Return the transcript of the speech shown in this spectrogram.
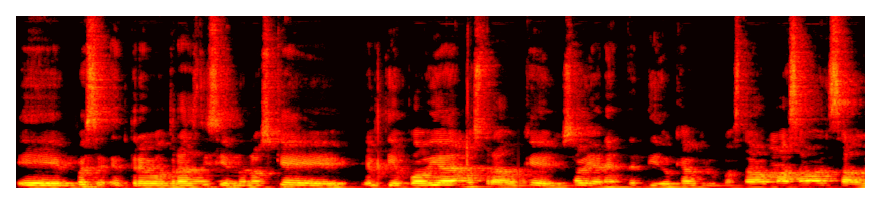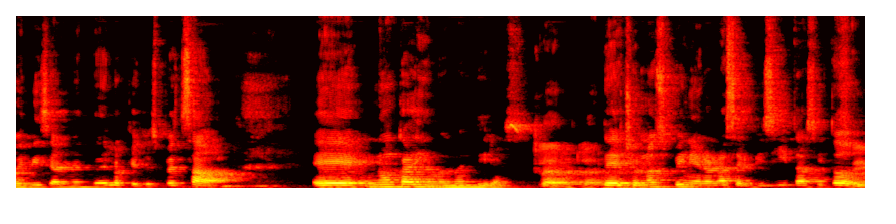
eh, pues entre otras diciéndonos que el tiempo había demostrado que ellos habían entendido que el grupo estaba más avanzado inicialmente de lo que ellos pensaban. Eh, nunca dijimos mentiras. Claro, claro. De hecho, nos vinieron a hacer visitas y todo. Sí.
